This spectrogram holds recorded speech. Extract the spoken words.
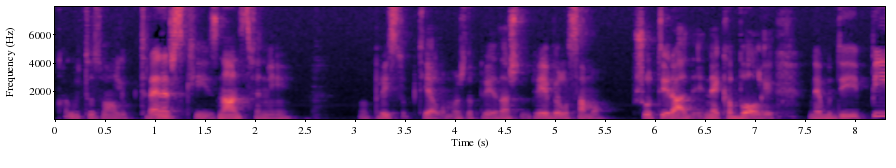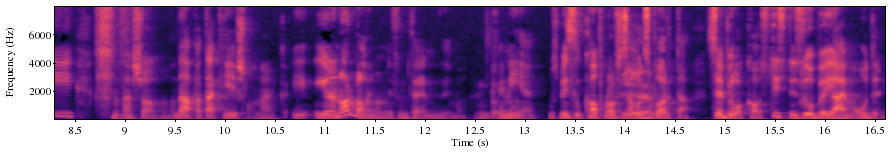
kako bi to zvali, trenerski, znanstveni pristup tijelu možda prije. Znaš, prije je bilo samo šuti radi, neka boli, ne budi pi, znaš ono, da, pa tako je išlo neka. I, i na normalnim, mislim, trenizima. Da. nije. U smislu kao profesionalnog sporta. Sve je bilo kao stisni zube i ajmo, udri.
